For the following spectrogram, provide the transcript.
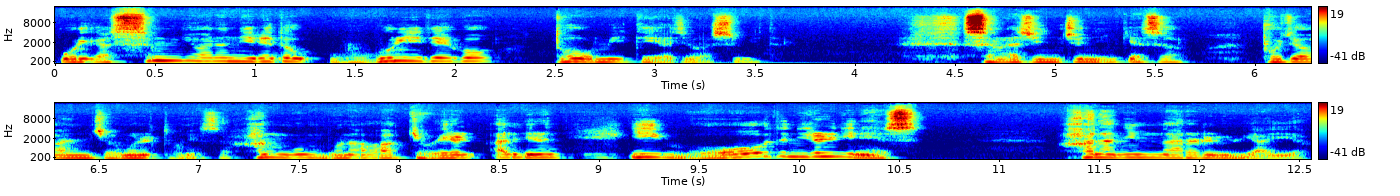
우리가 승려하는 일에도 우군이 되고 도움이 되어 주었습니다. 선하신 주님께서 부조한 종을 통해서 한국 문화와 교회를 알리는 이 모든 일을 인해서 하나님 나라를 위하여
